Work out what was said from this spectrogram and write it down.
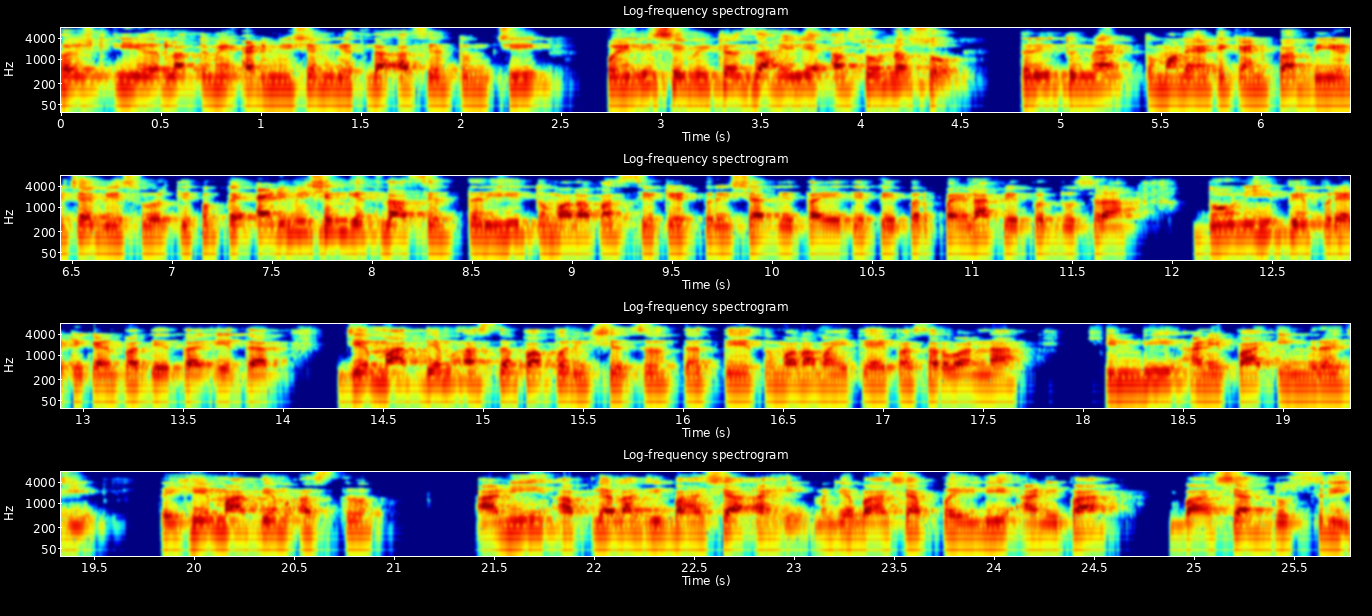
फर्स्ट इयरला तुम्ही ऍडमिशन घेतलं असेल तुमची पहिली सेमिस्टर झालेली असो नसो तरी तुम्ही तुम्हाला या ठिकाणी पा बीएडच्या बेसवरती फक्त ऍडमिशन घेतलं असेल तरीही तुम्हाला पहा सीटेट परीक्षा देता येते. पेपर पहिला पेपर दुसरा दोन्ही पेपर या ठिकाणी पहा देता येतात. जे माध्यम असतं पा परीक्षेचं तर ते तुम्हाला माहिती आहे पा सर्वांना हिंदी आणि पा इंग्रजी. तर हे माध्यम असतं आणि आपल्याला जी भाषा आहे म्हणजे भाषा पहिली आणि पा भाषा दुसरी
